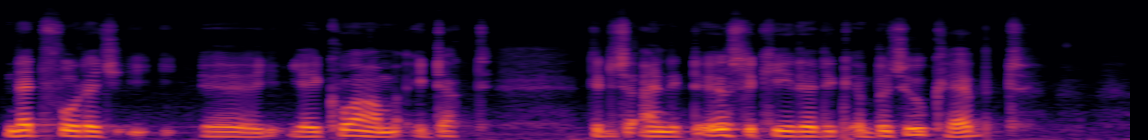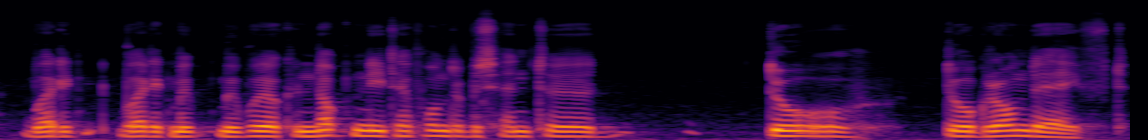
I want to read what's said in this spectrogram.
net voordat je, eh, jij kwam, ik dacht, dit is eigenlijk de eerste keer dat ik een bezoek heb waar ik, waar ik mijn werk nog niet heb 100% eh, door, doorgronden heeft.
